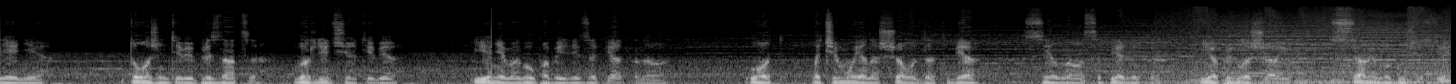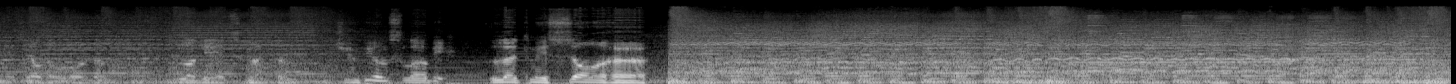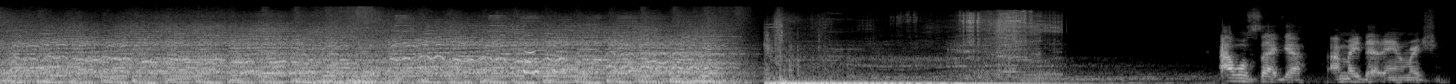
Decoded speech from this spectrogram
поклонение. Должен тебе признаться, в отличие от тебя, я не могу победить запятнанного. Вот почему я нашел для тебя сильного соперника. Я приглашаю самый могущественный Зелдом Лордом, владелец Нактон, чемпион слабых. Let me solo her. I was that guy. I made that animation.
